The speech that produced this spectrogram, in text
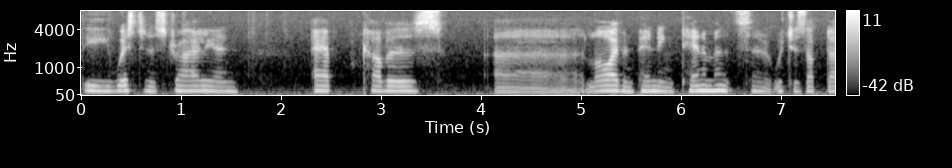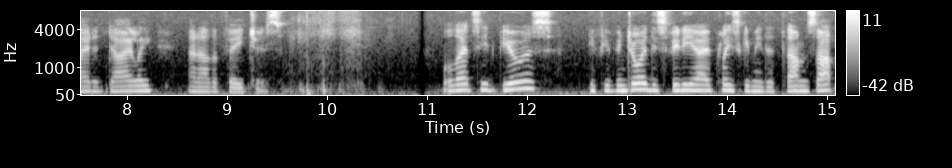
The Western Australian app covers uh, live and pending tenements, uh, which is updated daily, and other features. Well, that's it, viewers. If you've enjoyed this video, please give me the thumbs up.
